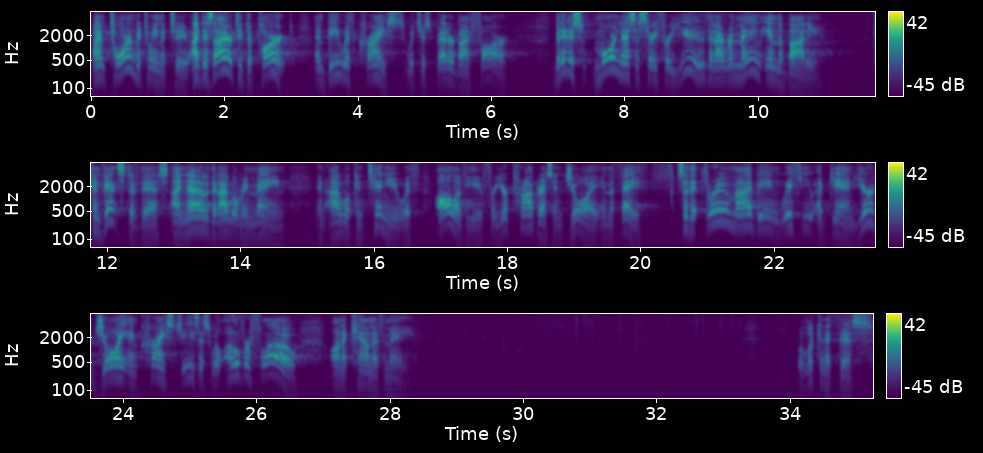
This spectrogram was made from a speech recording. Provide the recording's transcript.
I am torn between the two. I desire to depart and be with Christ, which is better by far. But it is more necessary for you that I remain in the body. Convinced of this, I know that I will remain and I will continue with all of you for your progress and joy in the faith, so that through my being with you again, your joy in Christ Jesus will overflow on account of me. We're looking at this,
